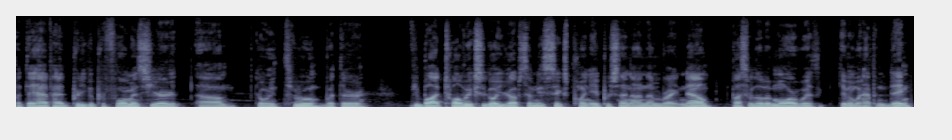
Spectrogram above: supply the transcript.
But they have had pretty good performance here um, going through with their, if you bought 12 weeks ago, you're up 76.8% on them right now, possibly a little bit more with given what happened today.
